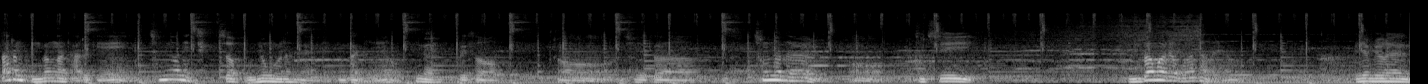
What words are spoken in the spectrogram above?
다른 공간과 다르게 청년이 직접 운영을 하는 공간이에요. 네. 그래서 어, 저희가 청년을 어, 굳이 공감하려고 하잖아요. 왜냐면은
